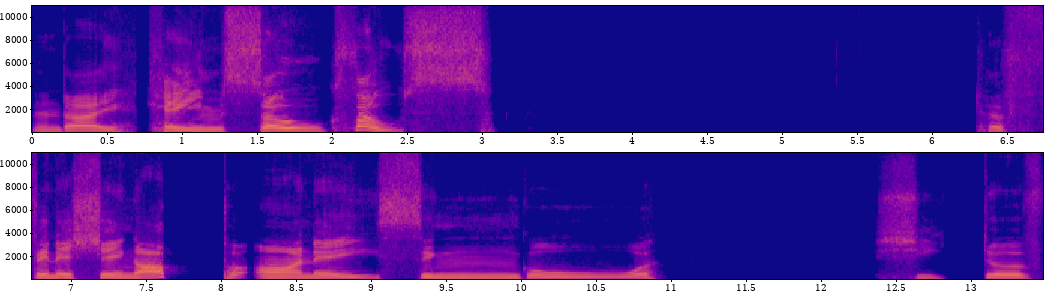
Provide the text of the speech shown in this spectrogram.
And I came so close to finishing up on a single sheet of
